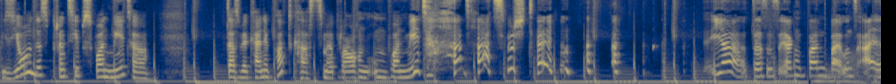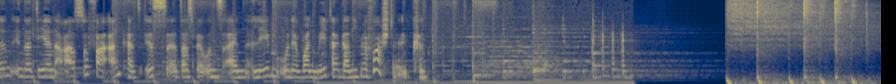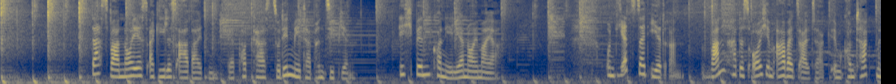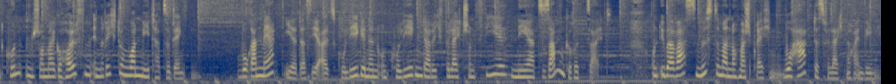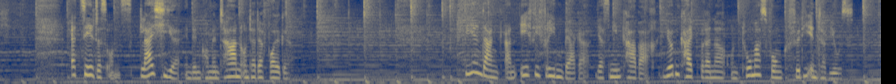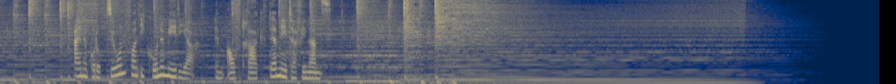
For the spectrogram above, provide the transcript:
Vision des Prinzips One Meter dass wir keine Podcasts mehr brauchen, um One Meter darzustellen. Ja, dass es irgendwann bei uns allen in der DNA so verankert ist, dass wir uns ein Leben ohne One Meter gar nicht mehr vorstellen können. Das war Neues Agiles Arbeiten, der Podcast zu den Metaprinzipien. Ich bin Cornelia Neumeier. Und jetzt seid ihr dran. Wann hat es euch im Arbeitsalltag, im Kontakt mit Kunden schon mal geholfen, in Richtung One Meter zu denken? Woran merkt ihr, dass ihr als Kolleginnen und Kollegen dadurch vielleicht schon viel näher zusammengerückt seid? Und über was müsste man noch mal sprechen? Wo hakt es vielleicht noch ein wenig? Erzählt es uns gleich hier in den Kommentaren unter der Folge. Vielen Dank an Efi Friedenberger, Jasmin Kabach, Jürgen Kalkbrenner und Thomas Funk für die Interviews. Eine Produktion von Ikone Media im Auftrag der Metafinanz.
